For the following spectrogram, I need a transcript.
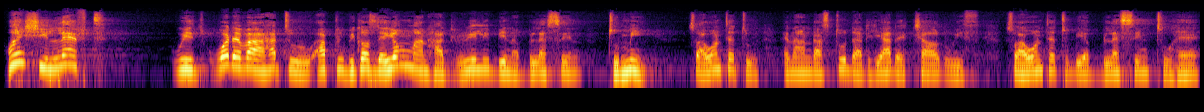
When she left, with whatever I had to because the young man had really been a blessing to me. So I wanted to, and I understood that he had a child with. So I wanted to be a blessing to her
